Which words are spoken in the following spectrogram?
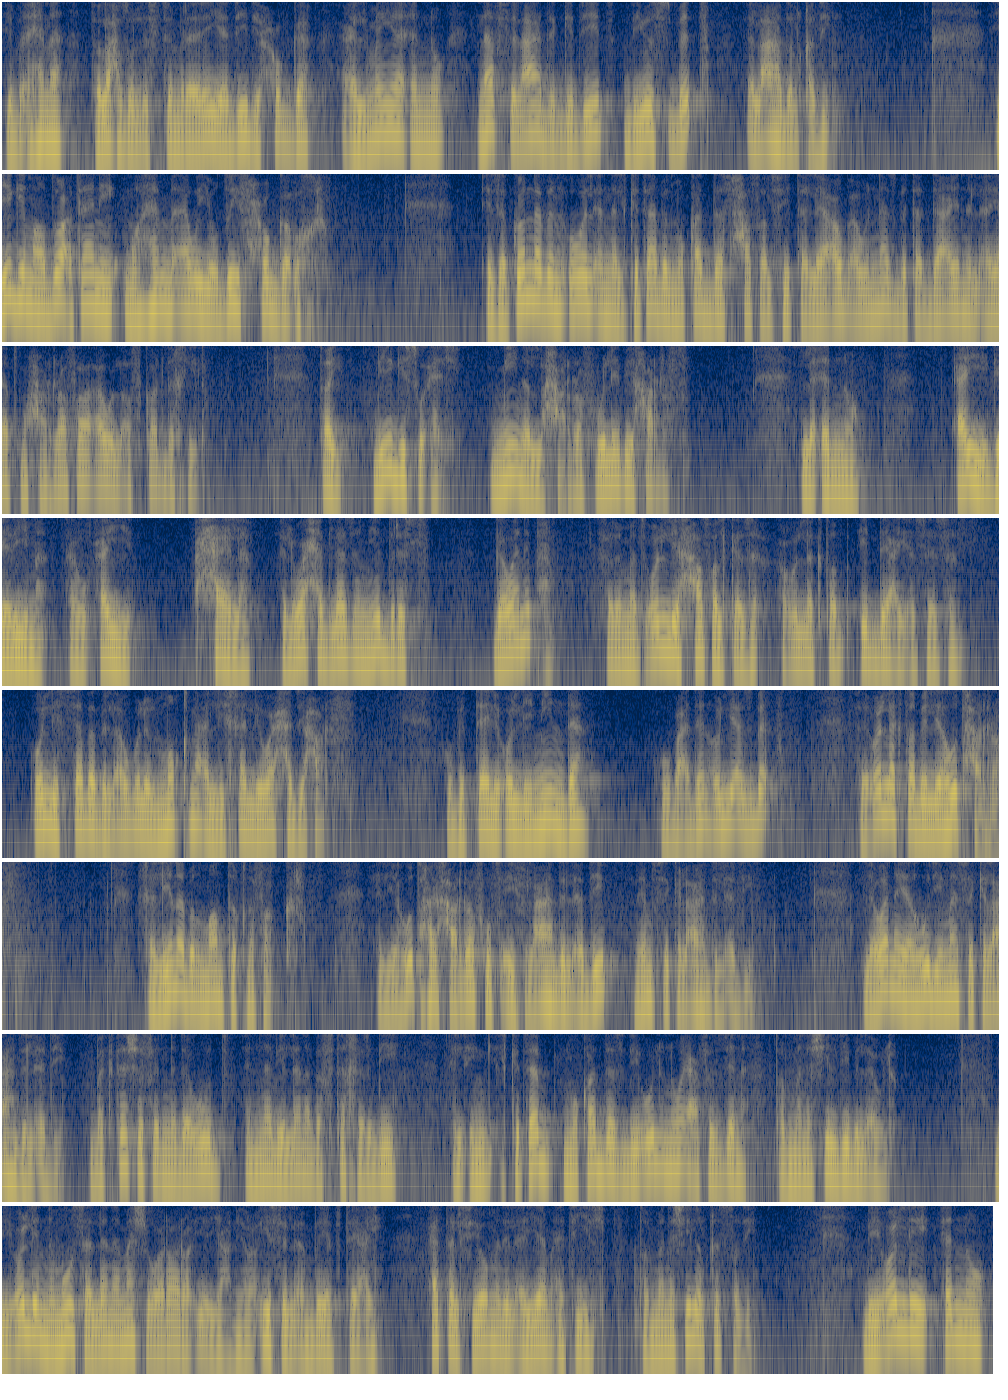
يبقى هنا تلاحظوا الاستمرارية دي دي حجة علمية أنه نفس العهد الجديد بيثبت العهد القديم. يجي موضوع تاني مهم قوي يضيف حجة أخرى. إذا كنا بنقول إن الكتاب المقدس حصل فيه تلاعب أو الناس بتدعي إن الآيات محرفة أو الأفكار دخيلة. طيب بيجي سؤال مين اللي حرف وليه بيحرف؟ لأنه أي جريمة أو أي حالة الواحد لازم يدرس جوانبها. فلما تقول لي حصل كذا أقول لك طب إيه الداعي أساسا؟ قول لي السبب الأول المقنع اللي يخلي واحد يحرف. وبالتالي قول لي مين ده؟ وبعدين قول لي أسبابه. فيقول لك طب اليهود حرف. خلينا بالمنطق نفكر. اليهود هيحرفوا في إيه؟ في العهد القديم؟ نمسك العهد القديم. لو أنا يهودي ماسك العهد القديم. بكتشف إن داود النبي اللي أنا بفتخر بيه الكتاب المقدس بيقول إنه وقع في الزنا. طب ما نشيل دي بالأولى. بيقول لي إن موسى اللي أنا ماشي وراه رئي يعني رئيس الأنبياء بتاعي قتل في يوم من الأيام قتيل. طب ما نشيل القصة دي. بيقول لي إنه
